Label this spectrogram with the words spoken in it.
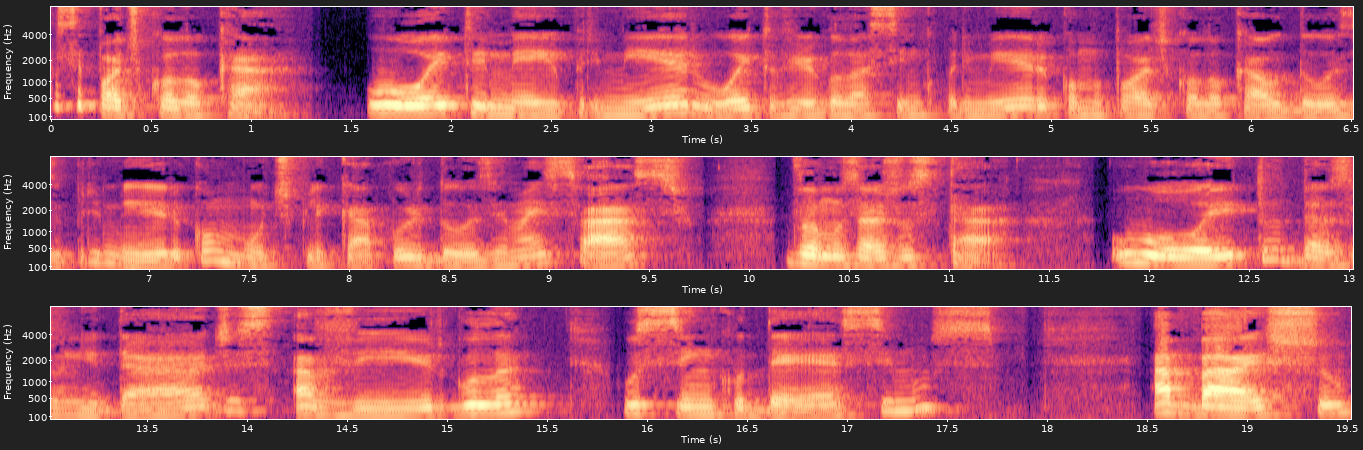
Você pode colocar o 8,5 primeiro, o 8,5 primeiro, como pode colocar o 12 primeiro, como multiplicar por 12 é mais fácil. Vamos ajustar o 8 das unidades, a vírgula, os 5 décimos. Abaixo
